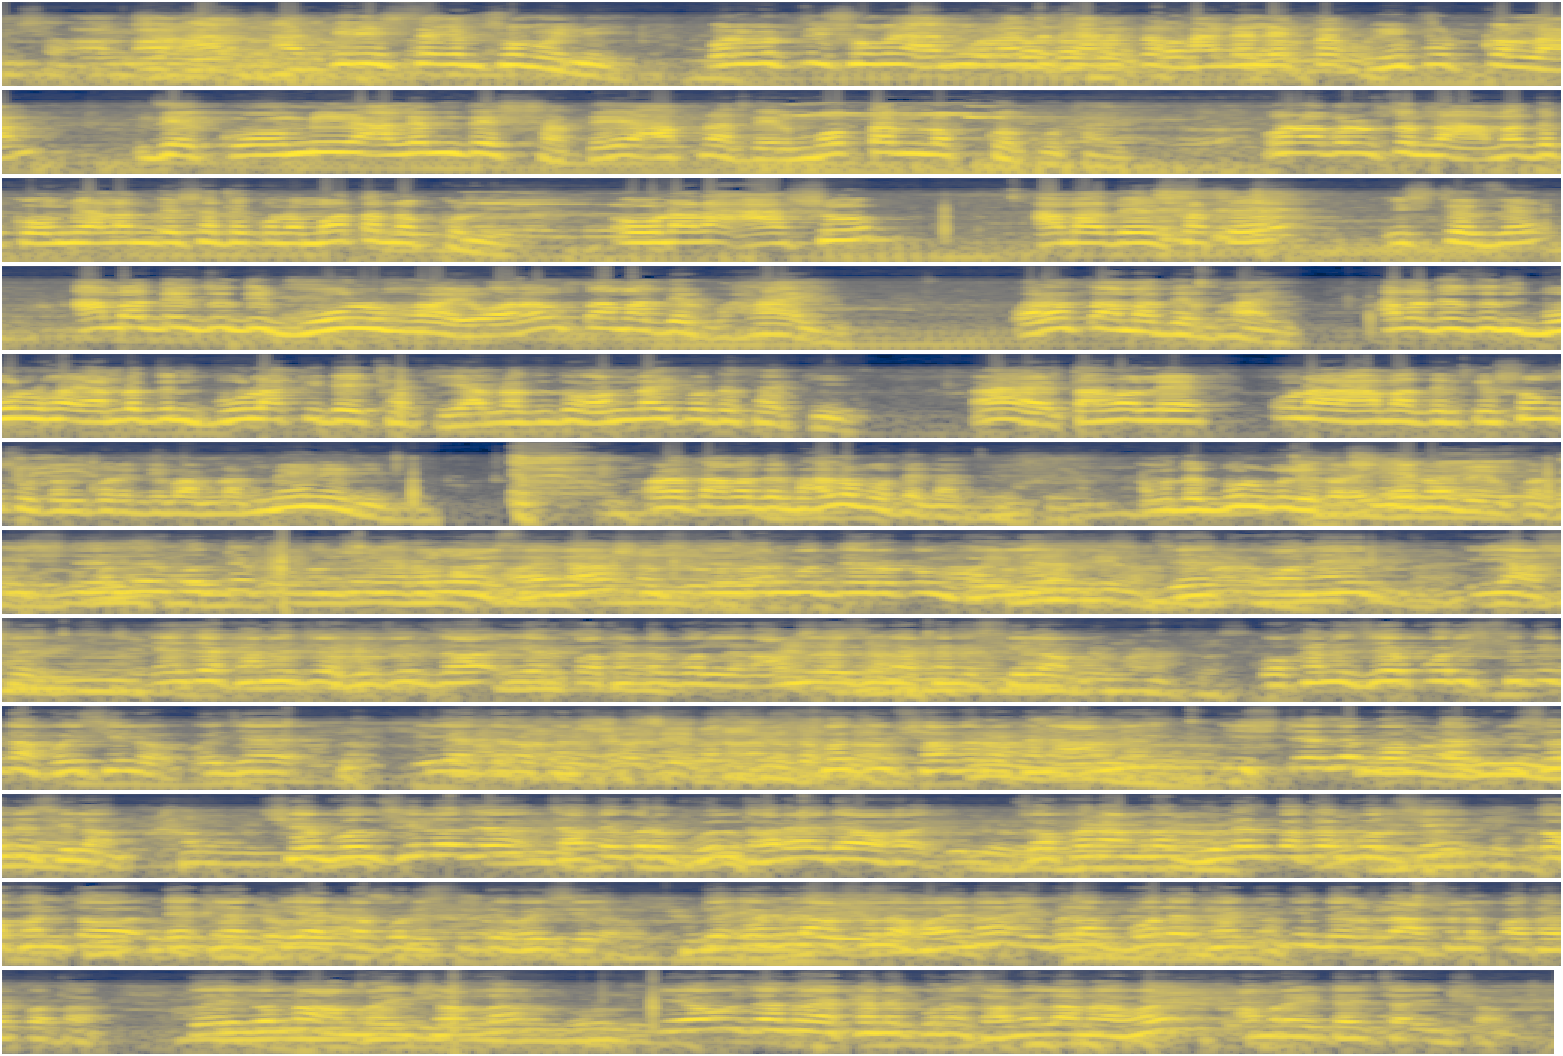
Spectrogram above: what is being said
আর আর তিরিশ সেকেন্ড সময় নেই। পরবর্তী সময় আমি ওনাদেরকে আরেকটা ফাইনালি একটা রিপোর্ট করলাম যে কমি আলেমদের সাথে আপনাদের মতানক্য কোথায়? ওনারা বলছে না আমাদের কমি আলেমদের সাথে কোনো মতানক্য নেই। ওনারা আসুক আমাদের সাথে স্টেজে আমাদের যদি ভুল হয় ওরাও তো আমাদের ভাই। ওরাও তো আমাদের ভাই। আমাদের যদি ভুল হয় আমরা যদি ভুল আকিদায় থাকি আমরা যদি অন্যায় পথে থাকি হ্যাঁ তাহলে ওনারা আমাদেরকে সংশোধন করে দিব আমরা মেনে নিব। ওরা তো আমাদের ভালো পথে ডাকতেছে আমাদের ভুলগুলি করে এভাবেও কথা স্টেজের মধ্যে কোনোদিন এরকম হয় না স্টেজের মধ্যে এরকম হইলে যেহেতু অনেক ই আসে এই যেখানে যে হুজুর যা ইয়ের কথাটা বললেন আমি ওই দিন এখানে ছিলাম। ওখানে যে পরিস্থিতিটা হয়েছিল ওই যে ইয়াদের ওখানে সচিব সাহেবের ওখানে আমি স্টেজে বক্তার পিছনে ছিলাম। সে বলছিল যে যাতে করে ভুল ধরায় দেওয়া হয়। যখন আমরা ভুলের কথা বলছি তখন তো দেখলেন কি একটা পরিস্থিতি হয়েছিল। তো এগুলো আসলে হয় না এগুলা বলে থাকে কিন্তু এগুলো আসলে কথার কথা। তো এই জন্য আমরা ইনশাল্লাহ কেউ যেন এখানে কোনো ঝামেলা না হয়, আমরা এটাই চাই ইনশাল্লাহ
